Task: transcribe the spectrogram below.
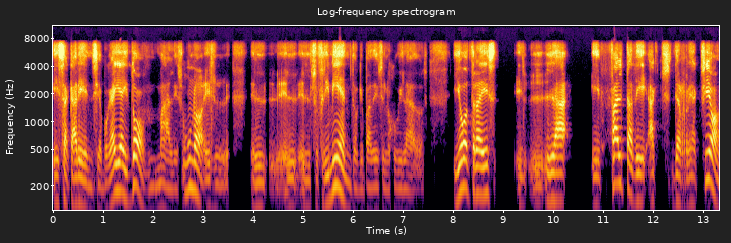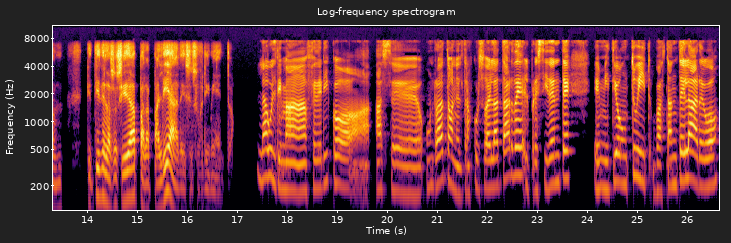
esa carencia, porque ahí hay dos males. Uno es el, sufrimiento que padecen los jubilados y otra es la eh, falta de, de reacción que tiene la sociedad para paliar ese sufrimiento. La última, Federico, hace un rato, en el transcurso de la tarde, el presidente emitió un tuit bastante largo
